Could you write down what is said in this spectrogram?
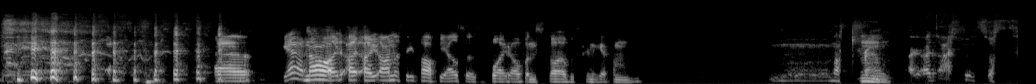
uh, yeah, no, I, I, I, honestly thought Bielsa was wide open, so I was going to get them not drowned. Mm. I, I, it's just.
